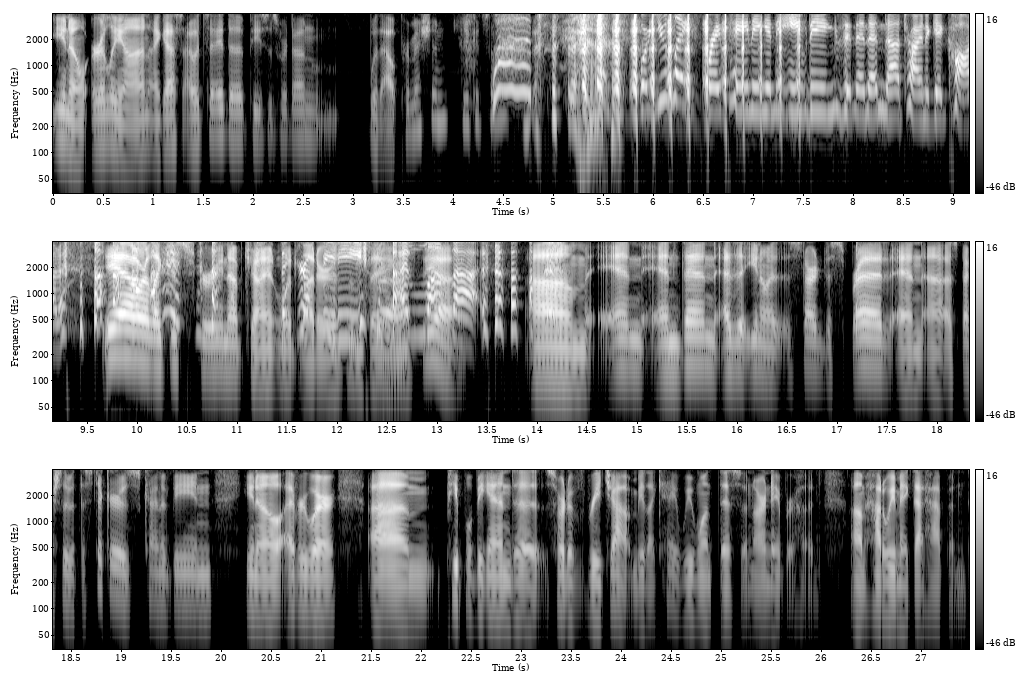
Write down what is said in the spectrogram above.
you know, early on, I guess I would say the pieces were done without permission. You could say. What? Were you like spray painting in the evenings and then and not trying to get caught? yeah, or like just screwing up giant wood letters and things. I love yeah. that. um, and and then as it you know it started to spread, and uh, especially with the stickers kind of being you know everywhere, um, people began to sort of reach out and be like, hey, we want this in our neighborhood. Um, how do we make that happen?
